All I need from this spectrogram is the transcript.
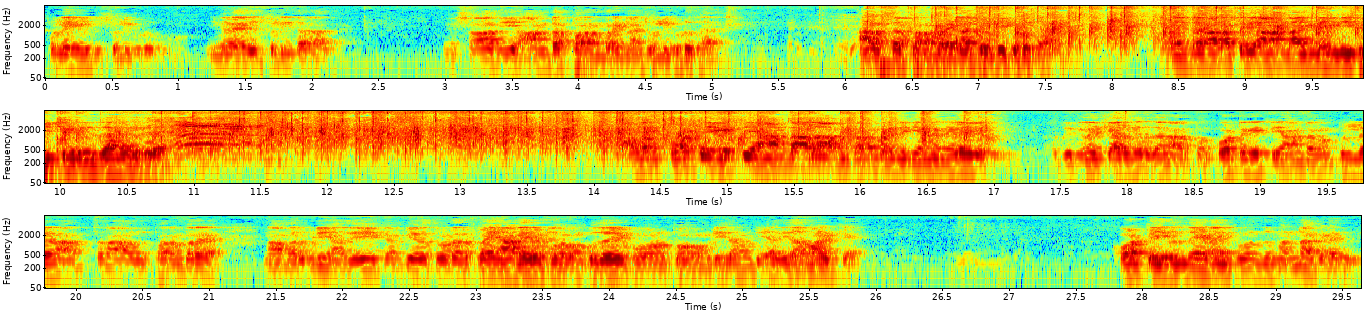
பிள்ளைகளுக்கு சொல்லிக் கொடுக்கணும். இவரை எதுவும் சொல்லி தராத. சாதி ஆண்ட பரம்பரைலாம் சொல்லிக் கொடுக்காரு அரச பரம்பரைலாம் சொல்லிக் கொடுக்காரு எந்த இந்த காலத்திலேயே ஆண்டா இன்னைக்கு நீ பிச்சு எடுத்து தானே இருக்கிற? அவன் கோட்டையை கட்டி ஆண்டாலும் அவன் பரம்பரை இன்னைக்கு என்ன நிலையில் இருக்கு அது நிலைக்காதுங்கிறது தான் அர்த்தம். கோட்டை கட்டி ஆண்டவன் பிள்ளை நான் அத்தனை அது பரம்பரை நான் மறுபடியும் அதே கம்பீரத்தோட இருப்பேன். யானையில போவேன் குதிரை போவேன் போக முடியுதா? முடியும் அதுதான் வாழ்க்கை. கோட்டை இருந்த இடம் இப்ப வந்து மண்ணா கிடக்குது.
